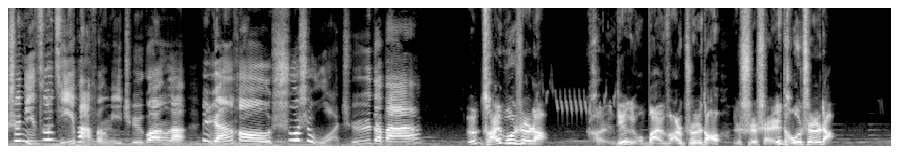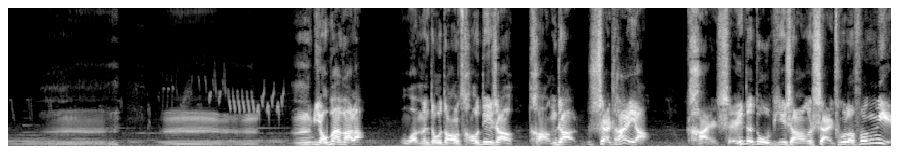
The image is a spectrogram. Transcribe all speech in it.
是你自己把蜂蜜吃光了，然后说是我吃的吧？才不是呢，肯定有办法知道是谁偷吃的。嗯嗯嗯，有办法了，我们都到草地上躺着晒太阳，看谁的肚皮上晒出了蜂蜜，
